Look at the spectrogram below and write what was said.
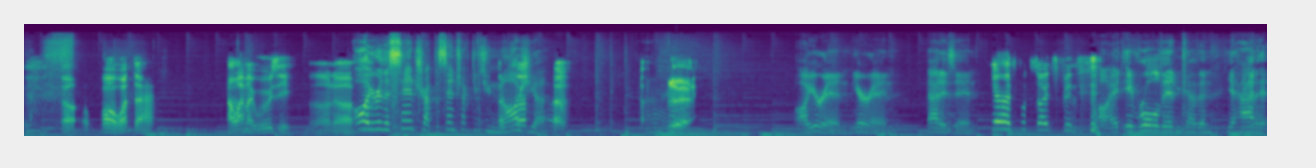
oh, oh, oh, what the heck? Oh, why am I woozy? Oh no. Oh, you're in the sand trap. The sand trap gives you nausea. Uh, bleh. Oh, you're in. You're in. That is in. yeah, it's what side spin. Oh, it, it rolled in, Kevin. You had it.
